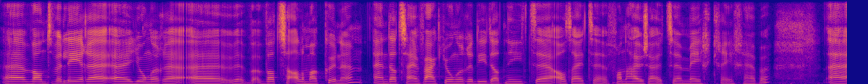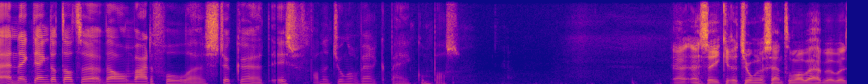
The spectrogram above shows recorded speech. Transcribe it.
eh, want we leren eh, jongeren eh, wat ze allemaal kunnen. En dat zijn vaak jongeren die dat niet altijd van huis uit meegekregen hebben. En ik denk dat dat wel een waardevol stuk is van het jongerenwerk bij Kompas. En zeker het jongerencentrum wat we hebben.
